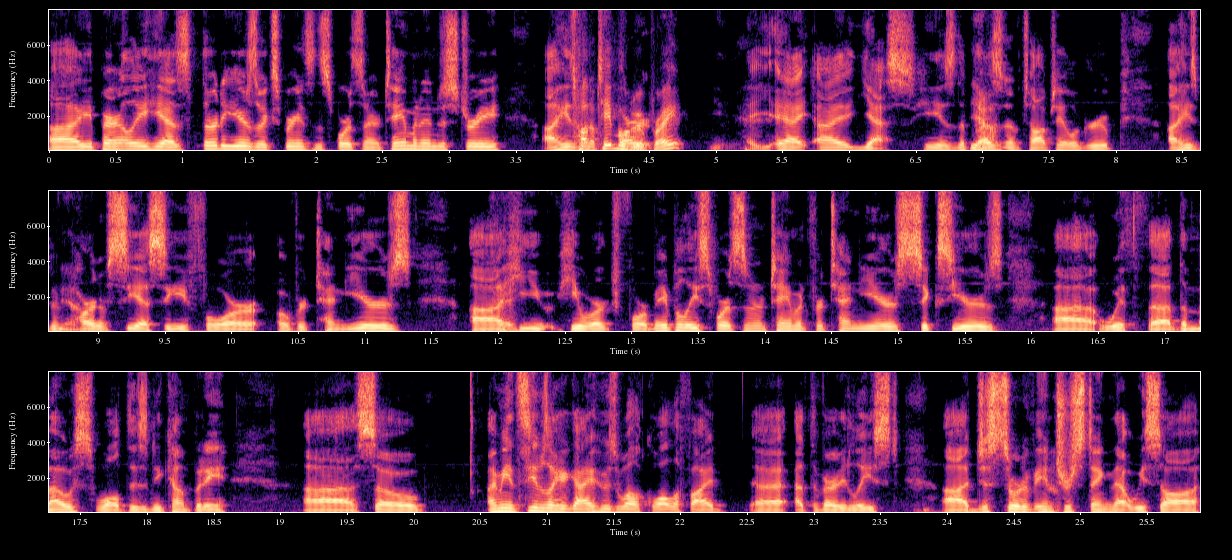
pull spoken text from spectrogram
uh, apparently, he has 30 years of experience in the sports and entertainment industry. Uh, he's Top table part- group, right? Yeah, uh, yes, he is the Yeah. president of Top Table Group. Uh, he's been Yeah. part of CSE for over 10 years. Uh, Okay. He he worked for Maple Leaf Sports and Entertainment for 10 years, six years uh, with uh, the Mouse Walt Disney Company. Uh, so, I mean, it seems like a guy who's well qualified uh, at the very least. Uh, just sort of interesting that we saw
